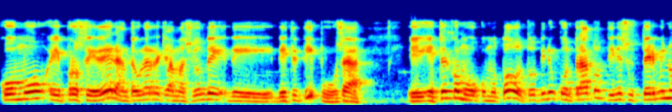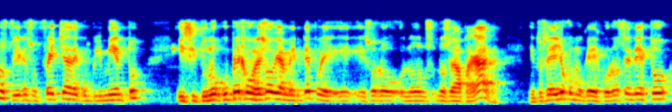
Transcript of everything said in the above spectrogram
cómo eh, proceder ante una reclamación de, este tipo. O sea, eh, esto es como, como todo, todo tiene un contrato, tiene sus términos, tiene sus fechas de cumplimiento y si tú no cumples con eso, obviamente, pues eso no, no, no se va a pagar. Entonces ellos como que desconocen de esto,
